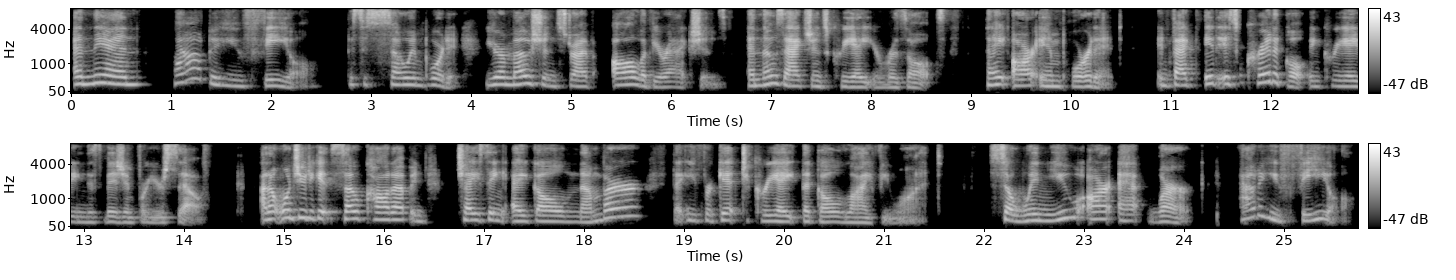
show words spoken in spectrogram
And then, how do you feel? This is so important. Your emotions drive all of your actions, and those actions create your results. They are important. In fact, it is critical in creating this vision for yourself. I don't want you to get so caught up in chasing a goal number that you forget to create the goal life you want. So when you are at work, how do you feel?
